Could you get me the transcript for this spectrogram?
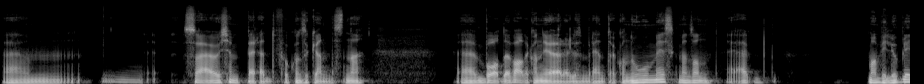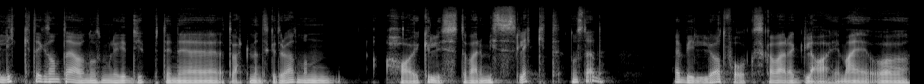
Um, så er jeg jo kjemperedd for konsekvensene. Uh, både hva det kan gjøre liksom rent økonomisk, men sånn jeg, Man vil jo bli likt, ikke sant. Det er jo noe som ligger dypt inni ethvert menneske, tror jeg. At man har jo ikke lyst til å være mislikt noe sted. Jeg vil jo at folk skal være glad i meg og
